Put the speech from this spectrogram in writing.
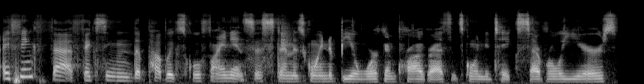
I think that fixing the public school finance system is going to be a work in progress. It's going to take several years.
